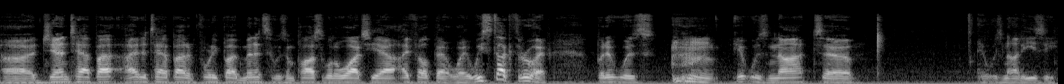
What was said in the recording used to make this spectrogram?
Uh, Jen tap out. I had to tap out in 45 minutes. It was impossible to watch. Yeah, I felt that way. We stuck through it, but it was it was not uh, it was not easy.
